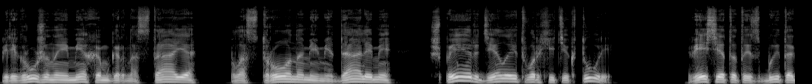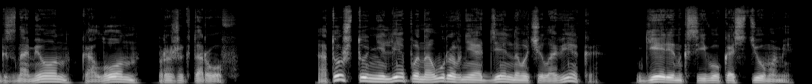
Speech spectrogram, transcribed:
перегруженные мехом горностая, пластронами, медалями, Шпеер делает в архитектуре. Весь этот избыток знамен, колонн, прожекторов. А то, что нелепо на уровне отдельного человека, Геринг с его костюмами,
